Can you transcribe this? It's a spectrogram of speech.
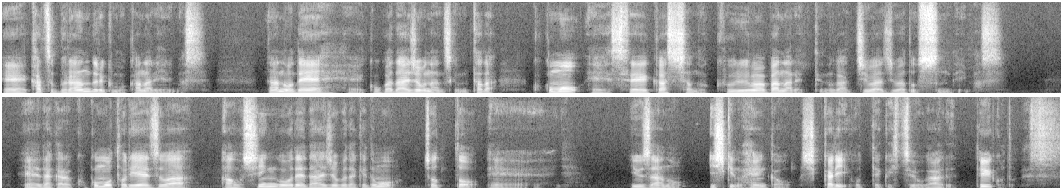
えー、かつブランド力もかなりあります。なので、えー、ここは大丈夫なんですけどただここも、えー、生活者の車離れっていうのがじわじわと進んでいます。えー、だからここもとりあえずは青信号で大丈夫だけどもちょっと、えー、ユーザーの意識の変化をしっかり追っていく必要があるということです。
